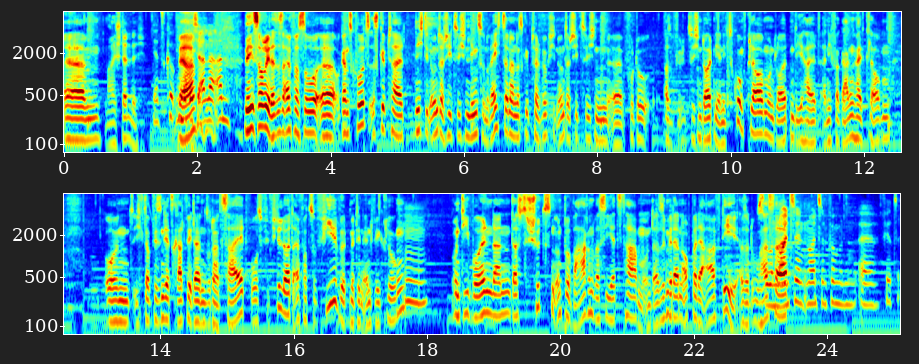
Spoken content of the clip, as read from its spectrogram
Ähm, Mache ich ständig. Jetzt gucken Ja. wir dich alle an. nee, sorry, das ist einfach so äh, ganz kurz. Es gibt halt nicht den Unterschied zwischen links und rechts, sondern es gibt halt wirklich den Unterschied zwischen äh, Foto, also zwischen Leuten, die an die Zukunft glauben und Leuten, die halt an die Vergangenheit glauben. Und ich glaube, wir sind jetzt gerade wieder in so einer Zeit, wo es für viele Leute einfach zu viel wird mit den Entwicklungen. Und die wollen dann das schützen und bewahren, was sie jetzt haben. Und da sind wir dann auch bei der AfD. Also du So hast halt 19, 1945,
